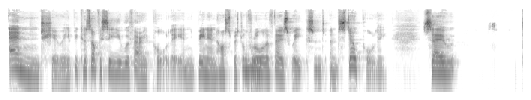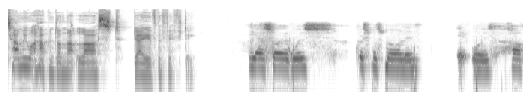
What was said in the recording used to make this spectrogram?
end, Hughie, because obviously you were very poorly and you've been in hospital for mm-hmm. all of those weeks and, and still poorly. So, tell me what happened on that last day of the 50. Yeah, so it was Christmas morning. It was half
